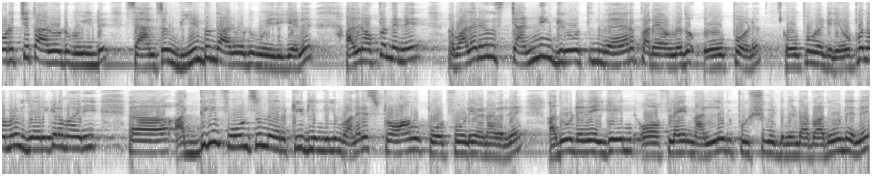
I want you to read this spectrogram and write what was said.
കുറച്ച് താഴോട്ട് പോയിട്ടുണ്ട്. സാംസങ് വീണ്ടും താഴോട്ട് പോയിരിക്കുകയാണ്. അതിനൊപ്പം തന്നെ വളരെ സ്റ്റണ്ണിങ് ഗ്രോത്ത് എന്ന് വേറെ പറയാവുന്നത് ഓപ്പോ ആണ്. ഓപ്പോ കണ്ടില്ലേ? ഓപ്പോ നമ്മൾ വിചാരിക്കുന്ന മാതിരി അധികം ഫോൺസ് ഒന്നും ഇറക്കിയിട്ടില്ലെങ്കിലും വളരെ സ്ട്രോങ് പോർട്ട്ഫോളിയോ ആണ് അവരുടെ. അതുകൊണ്ട് തന്നെ ഇഗെയിൻ ഓഫ്ലൈൻ നല്ലൊരു പുഷ് കിട്ടുന്നുണ്ട്. അപ്പൊ അതുകൊണ്ട് തന്നെ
